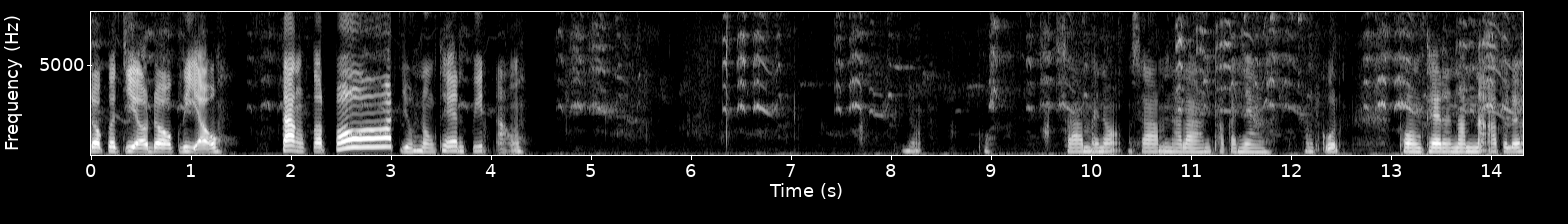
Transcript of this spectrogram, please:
ดอกกระเจียวดอกเดียว ตั้งตอดปอดอยู่น้องแทนปิดเอา พี่น้องสามไอ้น้องสามนาลานพักกันยางน้ำกดพองแทนน่ะนำหนาไปเลย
